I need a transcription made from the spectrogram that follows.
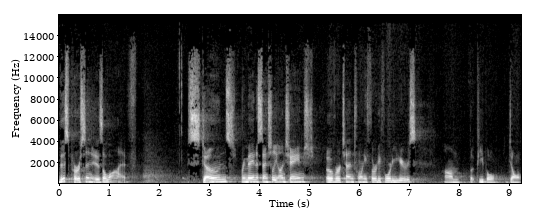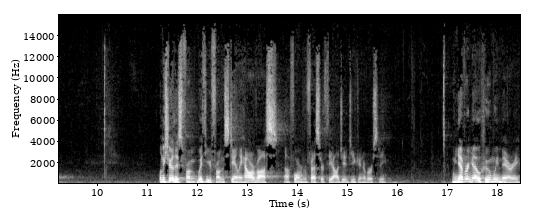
this person is alive. Stones remain essentially unchanged over 10, 20, 30, 40 years, um, but people don't. Let me share this from, with you from Stanley Hauerwas, a former professor of theology at Duke University. We never know whom we marry,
